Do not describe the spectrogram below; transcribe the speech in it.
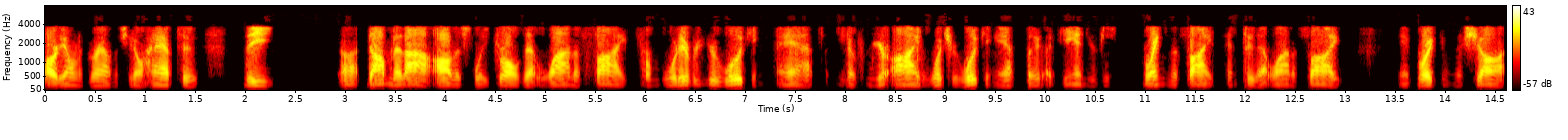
already on the ground that you don't have to. The, uh, dominant eye obviously draws that line of sight from whatever you're looking at, you know, from your eye to what you're looking at. But again, you're just bringing the sight into that line of sight and breaking the shot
